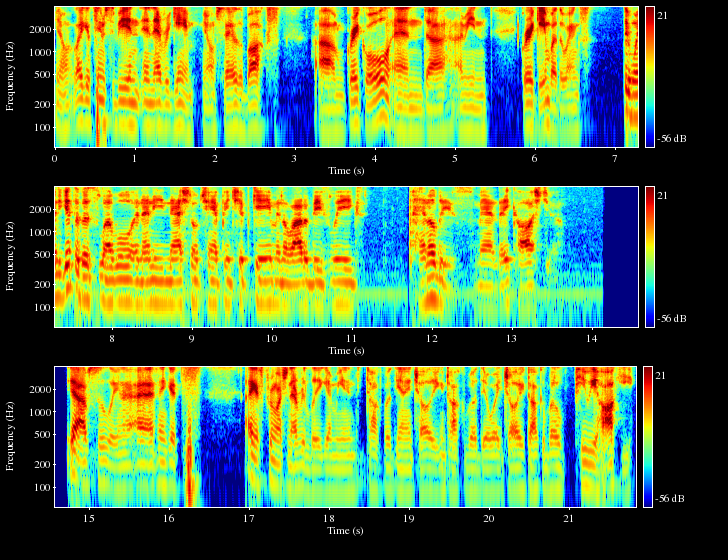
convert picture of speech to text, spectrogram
You know, like it seems to be in, in every game. You know, stay out of the box. Um, great goal, and uh, I mean, great game by the Wings. When you get to this level in any national championship game in a lot of these leagues, penalties, man, they cost you. Yeah, absolutely, and I, I think it's I guess pretty much in every league. I mean, talk about the NHL, you can talk about the OHL, you can talk about Pee Wee hockey.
